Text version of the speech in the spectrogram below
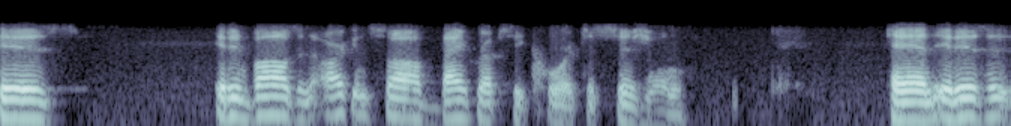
is it involves an Arkansas bankruptcy court decision. And it is a,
